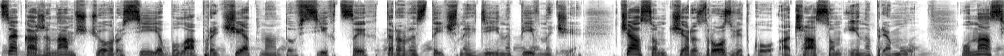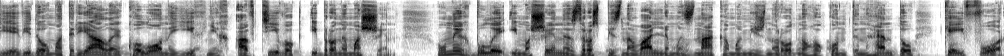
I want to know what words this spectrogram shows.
Це каже нам, що Росія була причетна до всіх цих терористичних дій на півночі, часом через розвідку, а часом і напряму. У нас є відеоматеріали, колони їхніх автівок і бронемашин. У них були і машини з розпізнавальними знаками міжнародного контингенту K4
